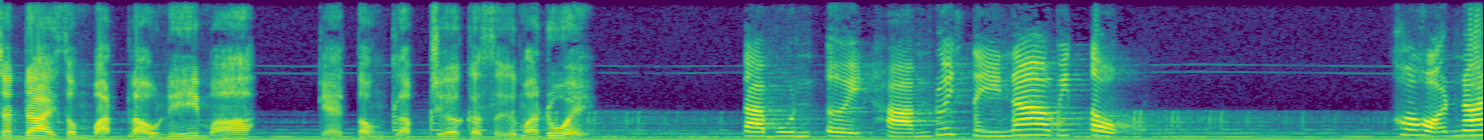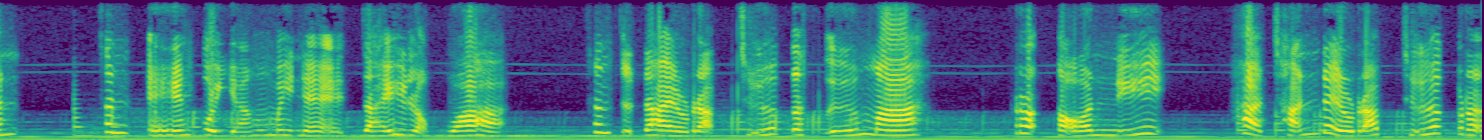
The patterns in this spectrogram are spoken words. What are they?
จะได้สมบัติเหล่านี้มา แกต้องรับเชื้อกระสือมาด้วย ตาบุญเอ่ยถามด้วยสีหน้าวิตกข้อนั้นฉันเองก็ยังไม่แน่ใจหรอกว่า ฉันจะได้รับเชื้อกระสือมา เพราะตอนนี้ ถ้าฉันได้รับเชื้อกระ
